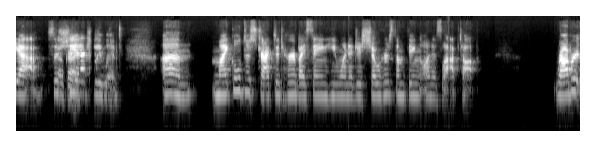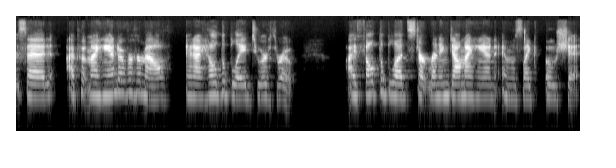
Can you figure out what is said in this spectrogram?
Yeah, so she actually lived. Um, Michael distracted her by saying he wanted to show her something on his laptop. Robert said, I put my hand over her mouth and I held the blade to her throat. I felt the blood start running down my hand and was like, oh shit.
